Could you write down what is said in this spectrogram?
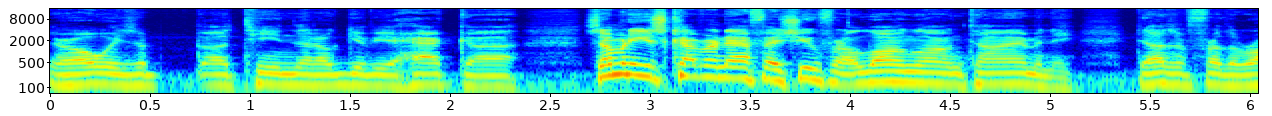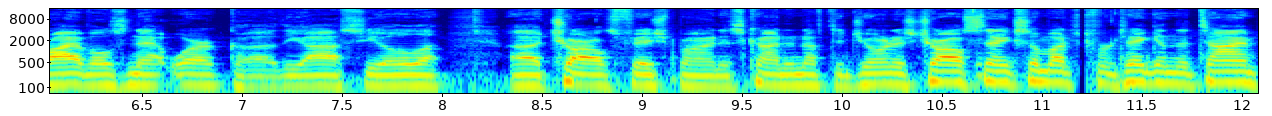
they're always a, a team that'll give you a heck. Uh, somebody who's covering FSU for a long, long time, and he does it for the Rivals Network, uh, the Osceola. Uh, Charles Fishbein is kind enough to join us. Charles, thanks so much for taking the time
